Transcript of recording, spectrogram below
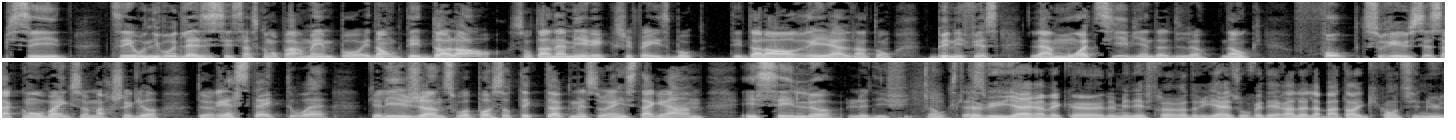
Puis c'est au niveau de l'Asie, ça se compare même pas. Et donc, tes dollars sont en Amérique chez Facebook. Tes dollars réels dans ton bénéfice, la moitié vient de là. Donc, faut que tu réussisses à convaincre ce marché-là de rester avec toi, que les jeunes soient pas sur TikTok, mais sur Instagram. Et c'est là le défi. Donc, tu as vu hier avec euh, le ministre Rodriguez au fédéral la bataille qui continue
